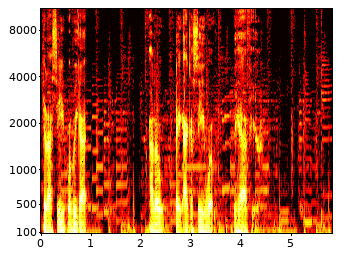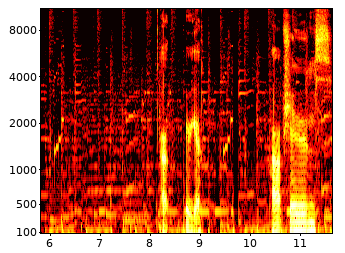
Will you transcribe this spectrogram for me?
Can I see what we got? I don't think I can see what we have here. Oh, here we go. Options.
